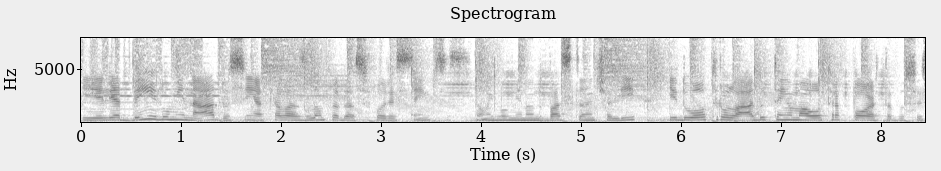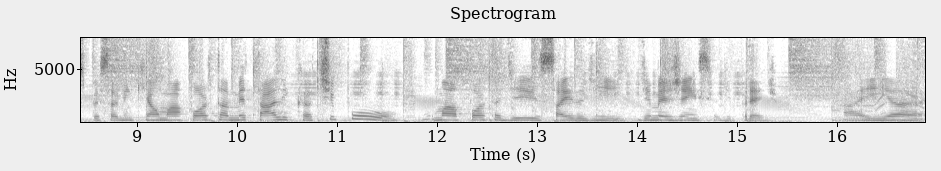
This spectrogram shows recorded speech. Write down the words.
E ele é bem iluminado, assim, aquelas lâmpadas fluorescentes estão iluminando bastante ali. E do outro lado tem uma outra porta. Vocês percebem que é uma porta metálica, tipo uma porta de saída de, de emergência de prédio. Aí a-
